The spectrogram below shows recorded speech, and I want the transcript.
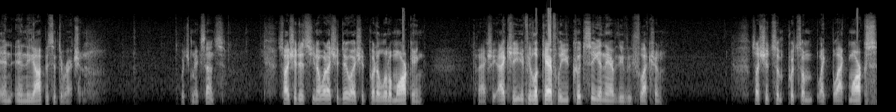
in, in the opposite direction, which makes sense. So I should just, you know what I should do? I should put a little marking. Can I actually, actually, if you look carefully, you could see in there the reflection. So I should some, put some like black marks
